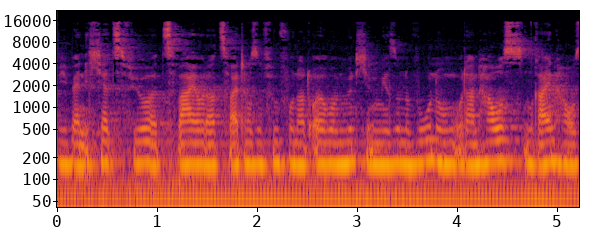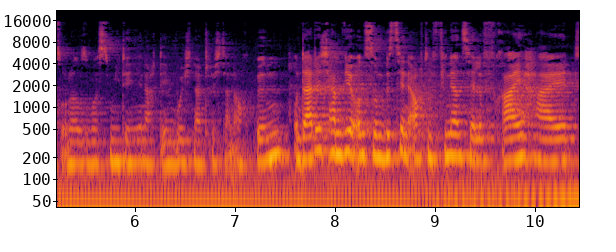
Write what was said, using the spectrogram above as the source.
wie wenn ich jetzt für zwei oder 2.500 Euro in München mir so eine Wohnung oder ein Haus, ein Reihenhaus oder sowas miete, je nachdem, wo ich natürlich dann auch bin. Und dadurch haben wir uns uns so ein bisschen auch die finanzielle Freiheit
